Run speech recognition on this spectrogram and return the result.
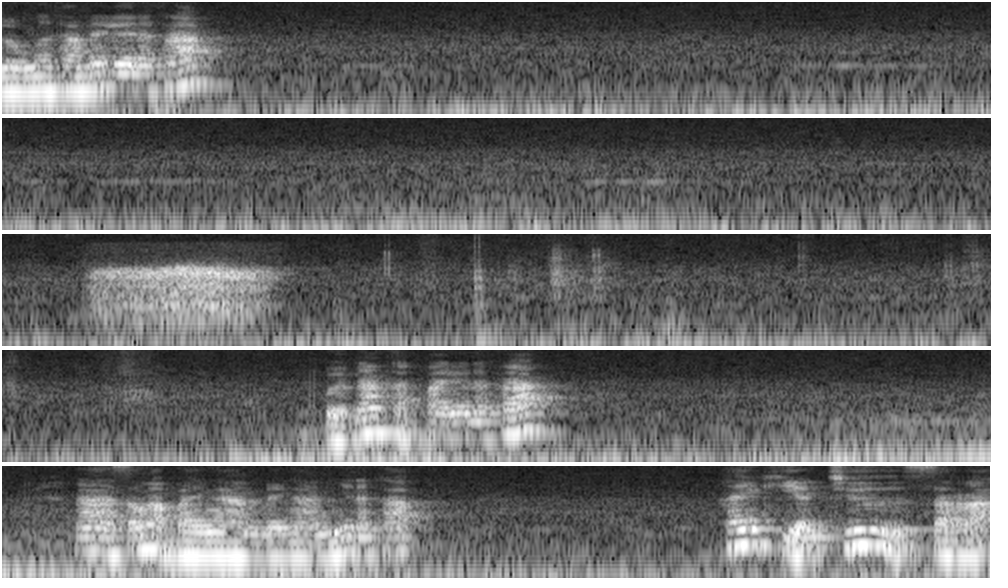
ลงมือทำได้เลยนะครับ เปิดหน้าถัดไปเลยนะครับสำหรับใบงานใบงานนี้นะครับ ให้เขียนชื่อสระ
